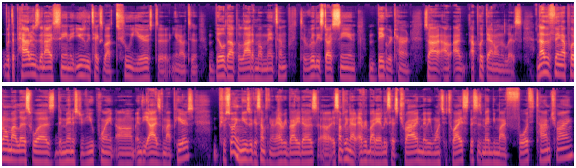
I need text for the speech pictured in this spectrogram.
with the patterns that I've seen, it usually takes about two years to you know to build up a lot of momentum to really start seeing big return. So I I, I put that on the list. Another thing I put on my list was diminished viewpoint um, in the eyes of my peers. Pursuing music is something that everybody does. Uh, it's something that everybody at least has tried maybe once or twice. This is maybe my fourth time trying.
